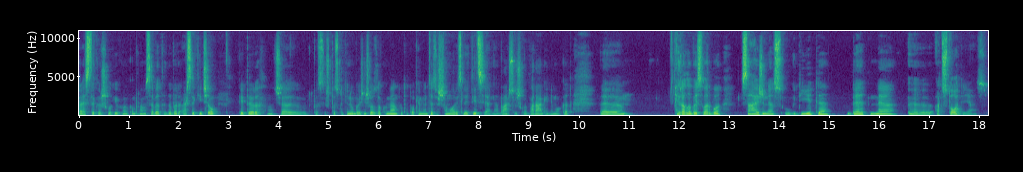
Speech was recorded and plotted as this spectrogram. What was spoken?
rasti kažkokį kompromisą, bet dabar aš sakyčiau, kaip ir nu, čia pas, iš paskutinių bažnyčios dokumentų, tai tokia mintis iš Amoris Leticija, nepašliško paraginimo, kad e, yra labai svarbu sąžinės ugdyti, bet ne e, atstoti jas.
